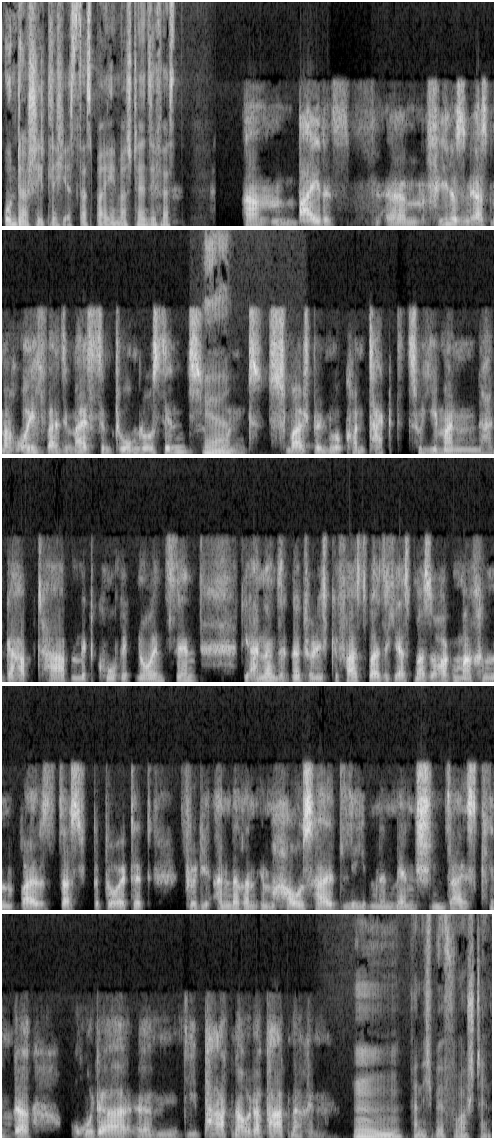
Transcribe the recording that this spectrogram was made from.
unterschiedlich ist das bei Ihnen? Was stellen Sie fest? Ähm, beides. Ähm, viele sind erstmal ruhig, weil sie meist symptomlos sind ja. und zum Beispiel nur Kontakt zu jemandem gehabt haben mit Covid-19. Die anderen sind natürlich gefasst, weil sie sich erstmal Sorgen machen, weil es das bedeutet für die anderen im Haushalt lebenden Menschen, sei es Kinder oder ähm, die Partner oder Partnerinnen. Mhm, kann ich mir vorstellen.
